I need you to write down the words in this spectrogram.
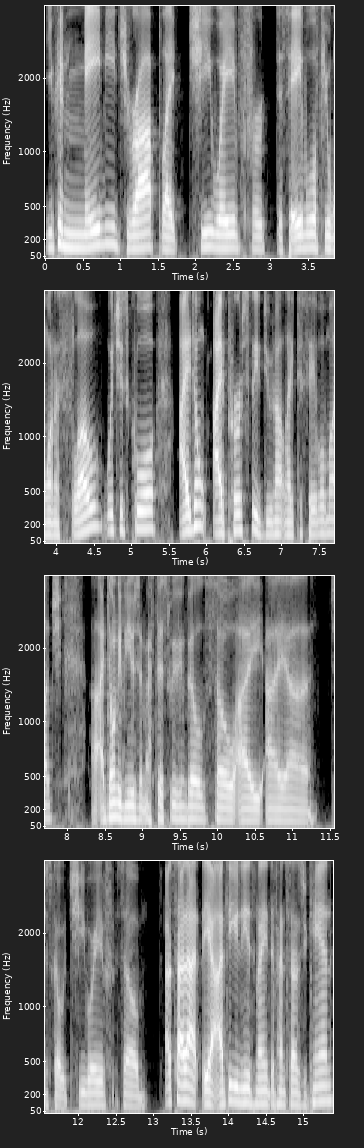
you could maybe drop like chi wave for disable if you want to slow which is cool i don't i personally do not like disable much uh, i don't even use it in my fist weaving build so i i uh, just go chi wave so outside that yeah i think you need as many defense as you can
